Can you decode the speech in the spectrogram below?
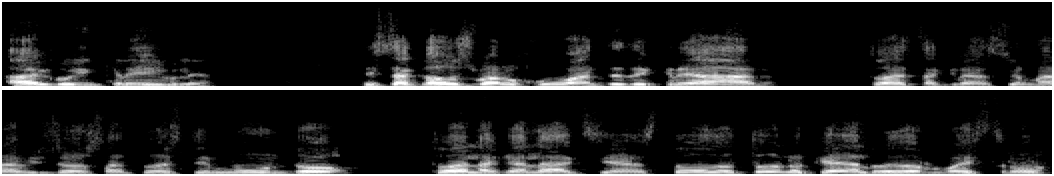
algo increíble. Dice Akadosh Baruj antes de crear toda esta creación maravillosa, todo este mundo, todas las galaxias, todo, todo lo que hay alrededor nuestro,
